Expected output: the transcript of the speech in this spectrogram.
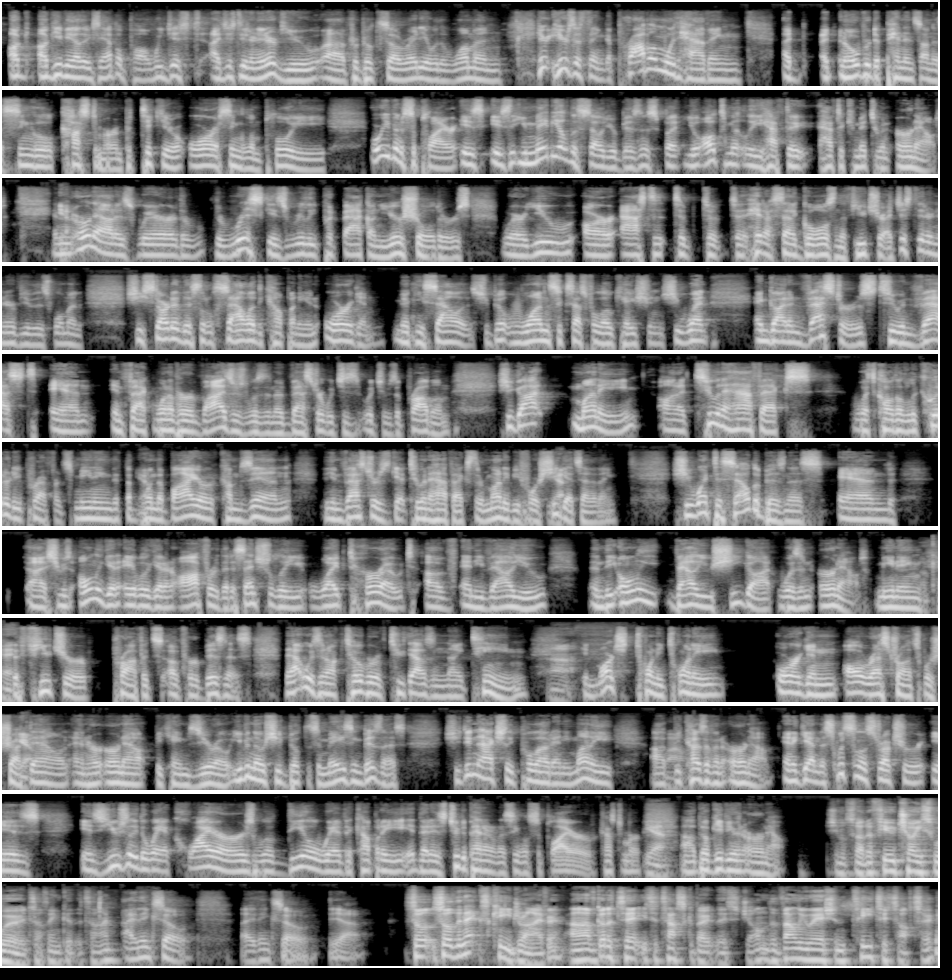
I'll, I'll give you another example, Paul. We just I just did an interview uh, for Built to Sell Radio with a woman. Here, here's the thing: the problem with having a, a, an over dependence on a single customer in particular, or a single employee, or even a supplier, is is that you may be able to sell your business, but you'll ultimately have to have to commit to an earnout. And yeah. an earnout is where the the risk is really put back on your shoulders, where you are asked to to to, to hit a set of goals in the future. I just did an interview with this woman. She started this little salad company in Oregon making salads. She built one successful location. She went and got investors to invest and in fact one of her advisors was an investor which is which was a problem she got money on a two and a half x what's called a liquidity preference, meaning that the, yep. when the buyer comes in, the investors get two and a half x their money before she yep. gets anything. She went to sell the business and uh, she was only get, able to get an offer that essentially wiped her out of any value. And the only value she got was an earnout, meaning okay. the future profits of her business. That was in October of 2019. Ah. In March 2020, Oregon, all restaurants were shut yep. down and her earnout became zero. Even though she'd built this amazing business, she didn't actually pull out any money uh, wow. because of an earnout. And again, the Switzerland structure is is usually the way acquirers will deal with a company that is too dependent on a single supplier or customer. Yeah, uh, they'll give you an earnout. She must have had a few choice words, I think, at the time. I think so. I think so. Yeah. So, so the next key driver, and I've got to take you to task about this, John, the valuation teeter totter.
